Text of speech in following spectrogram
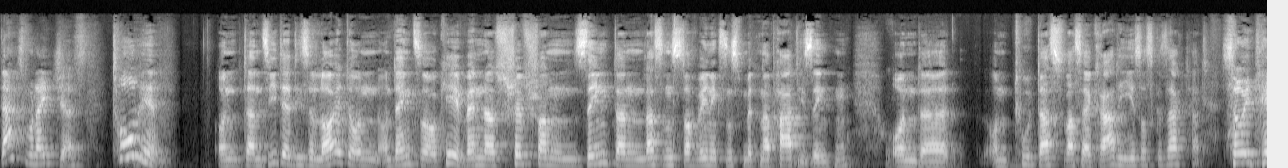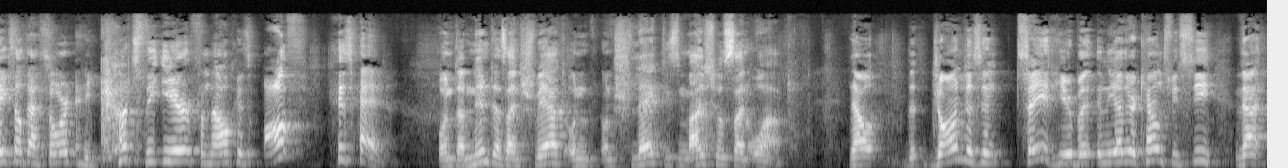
That's what I just told him. Und dann sieht er diese Leute und, und denkt so, okay, wenn das Schiff schon sinkt, dann lass uns doch wenigstens mit einer Party sinken. Und, äh, und tut das, was er gerade Jesus gesagt hat. So he takes out that sword and he cuts the ear from Malchus off his head. Und dann nimmt er sein Schwert und, und schlägt diesem Malchus sein Ohr ab. Now, the, John doesn't say it here, but in the other accounts we see that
